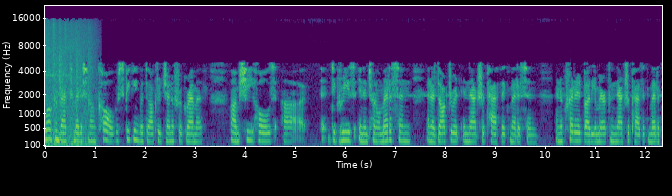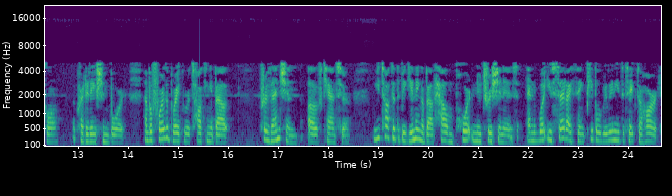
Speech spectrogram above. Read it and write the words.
Welcome back to Medicine on Call. We're speaking with Dr. Jennifer Gramath. Um, she holds uh, degrees in internal medicine and a doctorate in naturopathic medicine and accredited by the American Naturopathic Medical Accreditation Board. And before the break, we were talking about prevention of cancer. You talked at the beginning about how important nutrition is, and what you said, I think people really need to take to heart.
